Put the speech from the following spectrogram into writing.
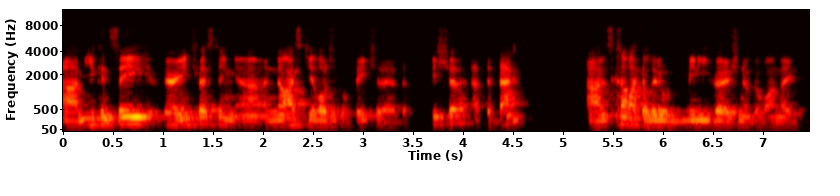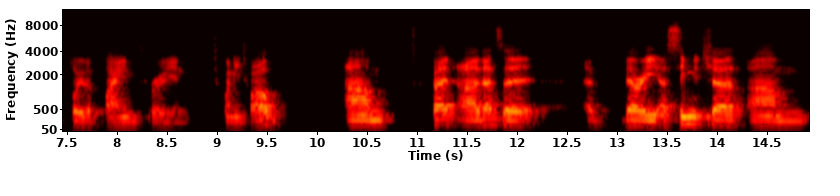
Um, you can see very interesting, uh, a nice geological feature there. The fissure at the back. Um, it's kind of like a little mini version of the one they flew the plane through in 2012. Um, but uh, that's a, a, very a signature um,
